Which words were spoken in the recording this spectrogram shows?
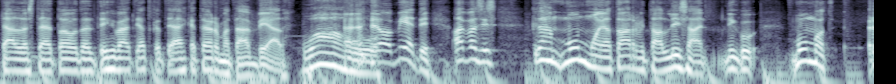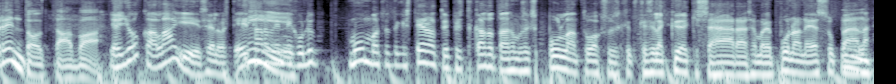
tällaista ja toivoteltiin hyvät jatkot ja ehkä törmätään vielä. Wow. Joo, mieti. Aivan siis, kyllähän mummoja tarvitaan lisää. Niin kuin, mummot rentouttaa vaan. Ja joka lajiin selvästi. Ei Niin. tarvii niinku nyt mummot jotenkin stereotyyppisesti katsotaan semmoiseksi pullan tuoksuisiksi, jotka siellä kyökissä häärää semmoinen punainen essu päällä. Mm.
